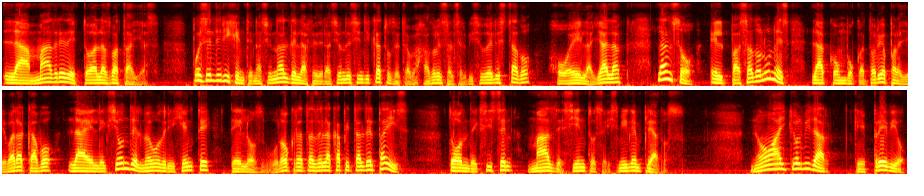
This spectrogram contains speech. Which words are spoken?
la madre de todas las batallas, pues el dirigente nacional de la Federación de Sindicatos de Trabajadores al Servicio del Estado, Joel Ayala, lanzó el pasado lunes la convocatoria para llevar a cabo la elección del nuevo dirigente de los burócratas de la capital del país, donde existen más de 106 mil empleados. No hay que olvidar que previo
